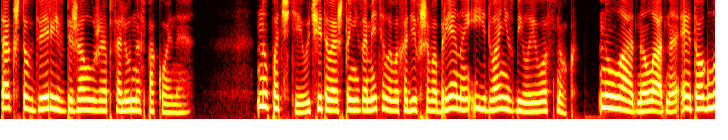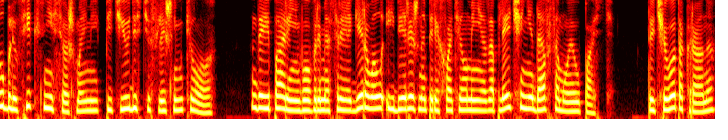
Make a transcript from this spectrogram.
Так что в дверь я вбежала уже абсолютно спокойная. Ну, почти, учитывая, что не заметила выходившего Брена и едва не сбила его с ног. Ну ладно, ладно, эту оглоблю фиг снесешь моими пятьюдесятью с лишним кило. Да и парень вовремя среагировал и бережно перехватил меня за плечи, не дав самой упасть. «Ты чего так рано?»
